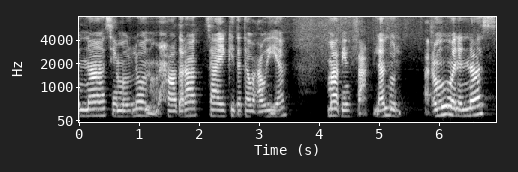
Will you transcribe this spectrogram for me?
الناس يعملوا لهم محاضرات ساي كده توعوية ما بينفع لأنه عموما الناس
